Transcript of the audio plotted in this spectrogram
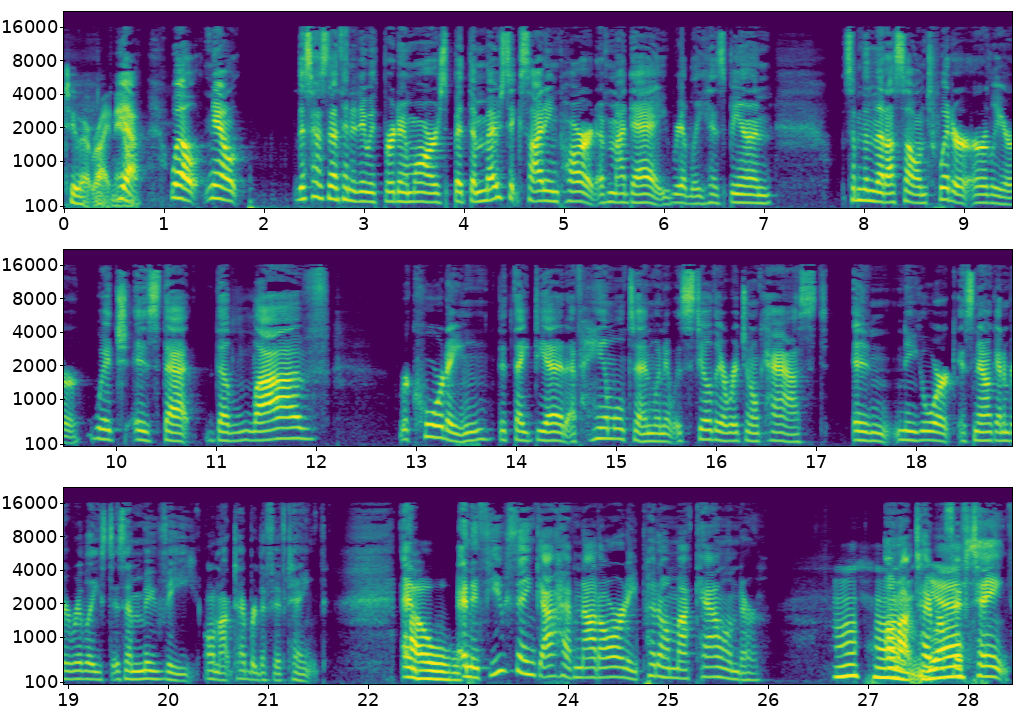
to it right now. Yeah. Well, now this has nothing to do with Bruno Mars, but the most exciting part of my day really has been something that I saw on Twitter earlier, which is that the live recording that they did of Hamilton when it was still the original cast in New York is now going to be released as a movie on October the 15th. And Oh. and if you think I have not already put on my calendar Mhm. on October Yes. 15th.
